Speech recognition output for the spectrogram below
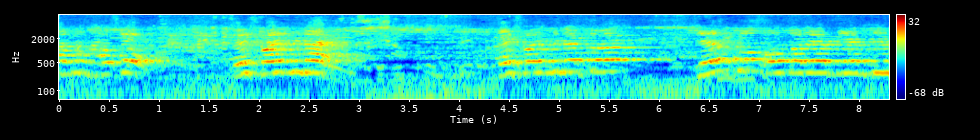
মানুষ বসে, এই শহীদ মিনার এই শহীদ মিনার তো যেহেতু ওপরে বিএনপির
